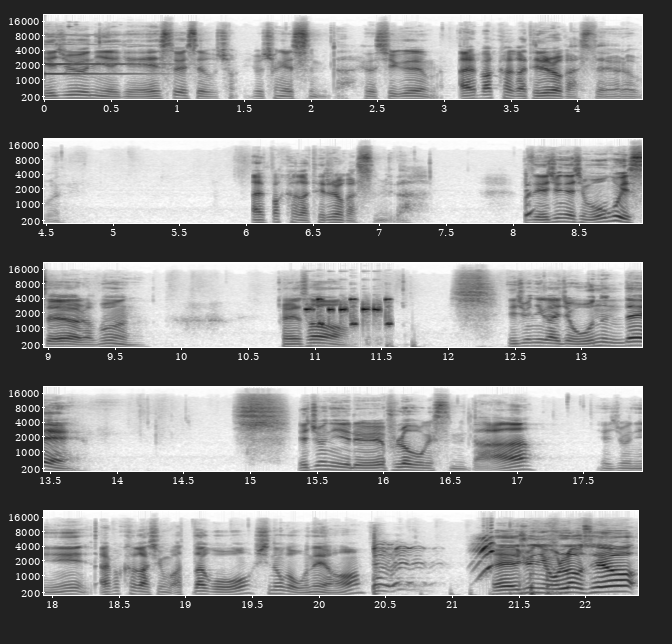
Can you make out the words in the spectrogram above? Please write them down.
예준이에게 SOS 요청, 요청했습니다. 그래서 지금 알파카가 데리러 갔어요, 여러분. 알파카가 데리러 갔습니다. 그래서 예준이가 지금 오고 있어요, 여러분. 그래서 예준이가 이제 오는데 예준이를 불러보겠습니다. 예준이 알파카가 지금 왔다고 신호가 오네요. 네, 예준이 올라오세요.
